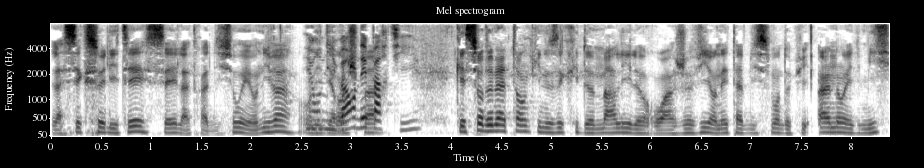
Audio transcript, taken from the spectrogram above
la sexualité, c'est la tradition et on y va. On, y, va, on est parti. Question de Nathan qui nous écrit de Marly Leroy. Je vis en établissement depuis un an et demi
